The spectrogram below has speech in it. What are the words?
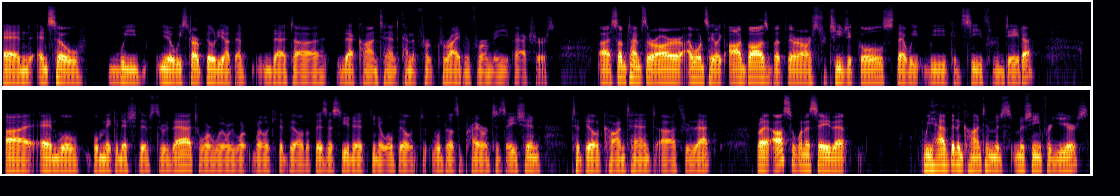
And and so we you know we start building out that that uh, that content kind of driving from our manufacturers. Uh, sometimes there are I won't say like oddballs, but there are strategic goals that we we can see through data, uh, and we'll we'll make initiatives through that, or where we, we're looking to build a business unit. You know, we'll build we'll build some prioritization to build content uh, through that. But I also want to say that we have been a content mach- machine for years.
